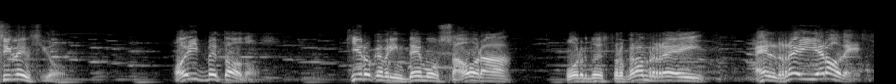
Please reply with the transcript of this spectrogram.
Silencio. Oídme todos. Quiero que brindemos ahora por nuestro gran rey, el rey Herodes.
